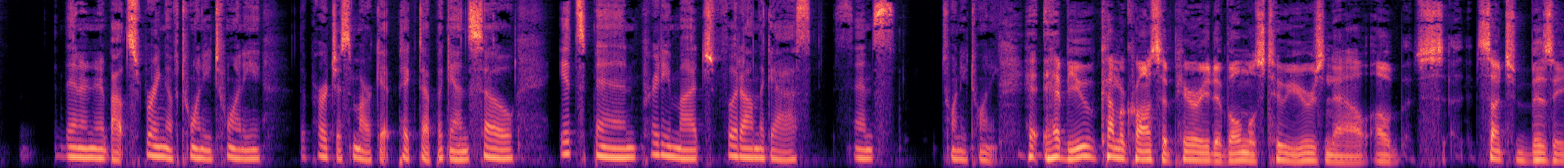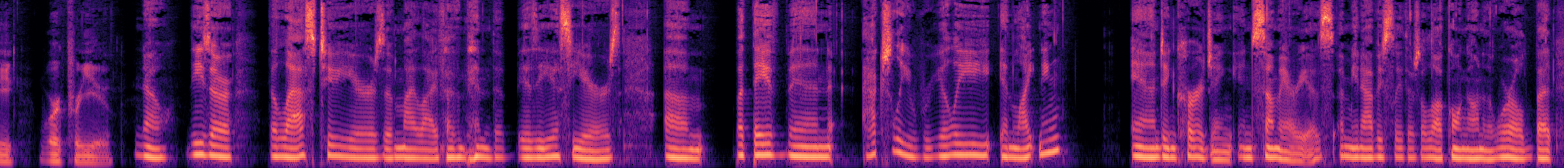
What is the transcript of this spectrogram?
then in about spring of 2020, the purchase market picked up again. So it's been pretty much foot on the gas since 2020. have you come across a period of almost two years now of s- such busy work for you? No, these are the last two years of my life have been the busiest years, um, but they've been actually really enlightening and encouraging in some areas. I mean, obviously, there's a lot going on in the world, but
